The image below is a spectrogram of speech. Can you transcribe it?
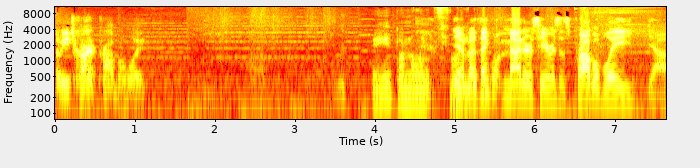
of each card probably. Okay, gonna link three. Yeah, but I think what matters here is it's probably yeah.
